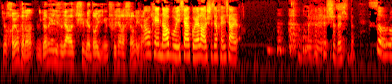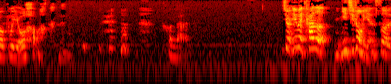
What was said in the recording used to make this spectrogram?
就很有可能你跟那个艺术家的区别都已经出现了生理上。然后可以脑补一下，鬼老师就很想，就是是的，是的，色弱不友好，好难。就是因为它的你几种颜色，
